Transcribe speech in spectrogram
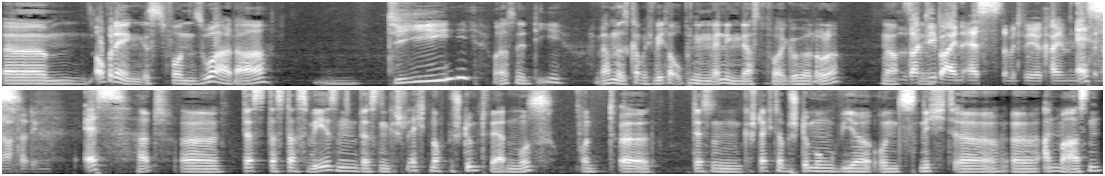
Ähm, Opening ist von Suada, die, was ist denn die? Wir haben das, glaube ich, weder Opening und Ending in der ersten Folge gehört, oder? Ja, Sag nee. lieber ein S, damit wir keinen S. benachteiligen. S hat, äh, dass, dass das Wesen, dessen Geschlecht noch bestimmt werden muss und äh, dessen Geschlechterbestimmung wir uns nicht äh, äh, anmaßen,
